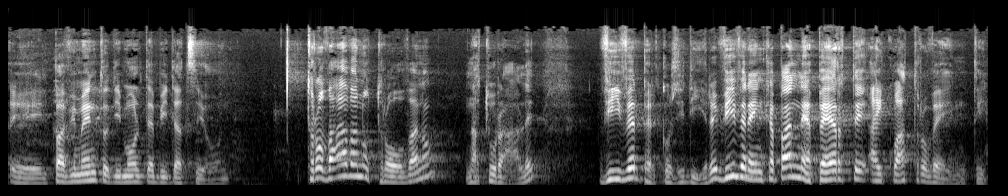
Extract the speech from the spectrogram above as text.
eh, il pavimento di molte abitazioni. Trovavano, trovano, naturale, vivere, per così dire, vivere in capanne aperte ai quattro venti,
